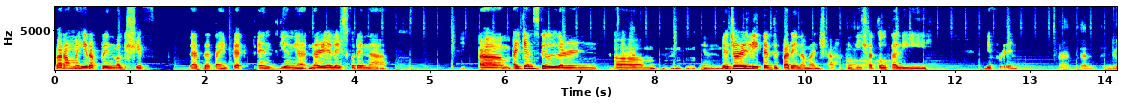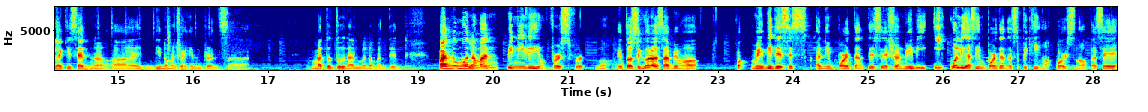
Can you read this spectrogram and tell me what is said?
parang mahirap rin mag-shift at that time. And yun nga, na-realize ko rin na um, I can still learn. Um, yun, medyo related pa rin naman siya. Uh, hindi siya totally different. Right. And like you said, no, uh, hindi naman siya hindrance sa uh, matutunan mo naman din. Paano mo yeah. naman pinili yung first work mo? Ito siguro sabi mo, maybe this is an important decision. Maybe equally as important as picking a course, no? Kasi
